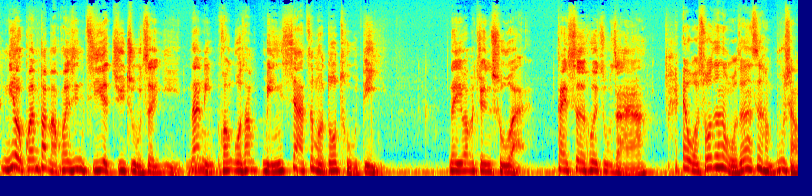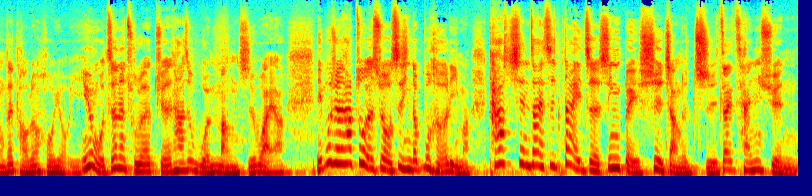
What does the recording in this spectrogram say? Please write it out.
你有关办法关心鸡的居住正义？那你黄国昌名下这么多土地？那你要不要捐出来盖社会住宅啊？哎、我说真的，我真的是很不想再讨论侯友谊，因为我真的除了觉得他是文盲之外啊，你不觉得他做的所有事情都不合理吗？他现在是带着新北市长的职在参选。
